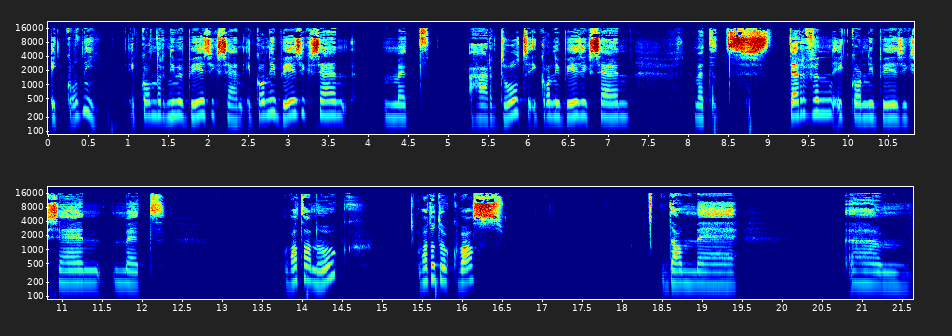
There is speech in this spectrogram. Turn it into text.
Ik kon niet. Ik kon er niet mee bezig zijn. Ik kon niet bezig zijn met haar dood. Ik kon niet bezig zijn met het sterven. Ik kon niet bezig zijn met wat dan ook. Wat het ook was. Dat mij. Um,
